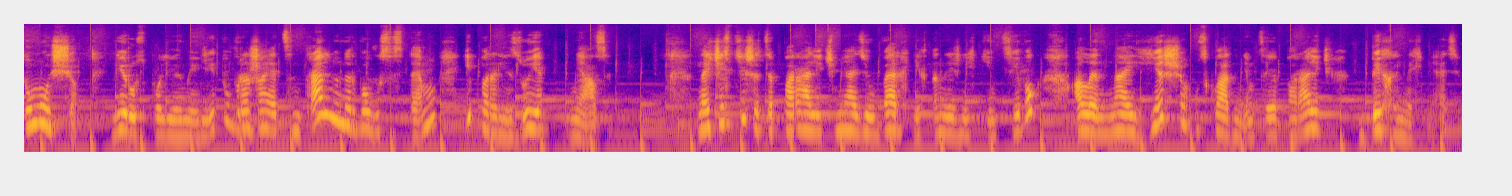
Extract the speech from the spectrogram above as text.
тому що вірус поліомієліту вражає центральну нервову систему і паралізує м'язи. Найчастіше це параліч м'язів верхніх та нижніх кінцівок, але найгіршим ускладненням це є параліч дихальних м'язів.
